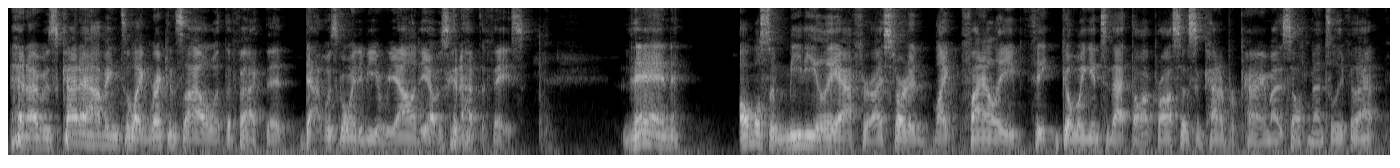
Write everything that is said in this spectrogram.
And I was kind of having to like reconcile with the fact that that was going to be a reality I was going to have to face. Then almost immediately after I started like finally th- going into that thought process and kind of preparing myself mentally for that,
